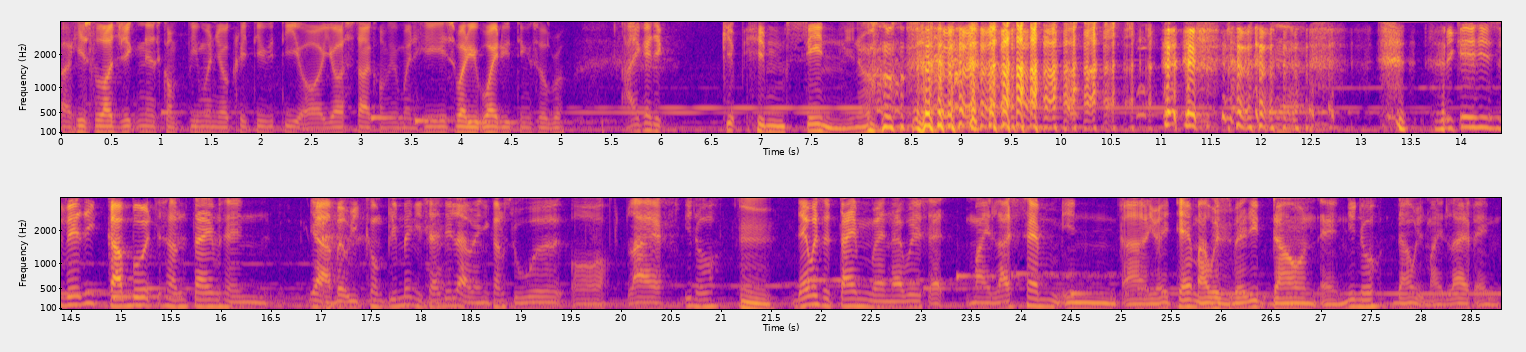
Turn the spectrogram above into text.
uh, his logicness complement your creativity, or your style complement his? Why do you, why do you think so, bro? I gotta keep him sane, you know. because he's very kabut sometimes and yeah, but we complement each other lah when it comes to work or life, you know. Mm. There was a time when I was at my last time in uh, UiTM, I was Mm. very down and you know down with my life, and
